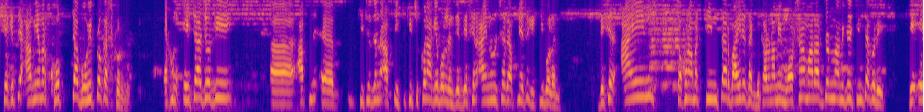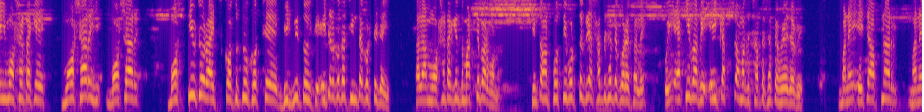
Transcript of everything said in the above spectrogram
সেক্ষেত্রে আমি আমার ক্ষোভটা বহিঃপ্রকাশ করব। এখন এটা যদি আপনি আহ, কিছুদিন আপনি কিছুক্ষণ আগে বললেন যে দেশের আইন অনুসারে আপনি এটাকে কি বলেন? দেশের আইন তখন আমার চিন্তার বাইরে থাকবে। কারণ আমি মশা মারার জন্য আমি যদি চিন্তা করি যে এই মশাটাকে মশার মশার মসকিউটো রাইটস কতটুকু হচ্ছে বিঘ্নিত হয়েছে, এটার কথা চিন্তা করতে যাই, তাহলে আমি মশাটা কিন্তু মারতে পারব না। কিন্তু আমার প্রতিবর্ত ক্রিয়ার সাথে সাথে করে ফেলে, ওই একইভাবে এই কাজটা আমাদের সাথে সাথে হয়ে যাবে। মানে এটা আপনার মানে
